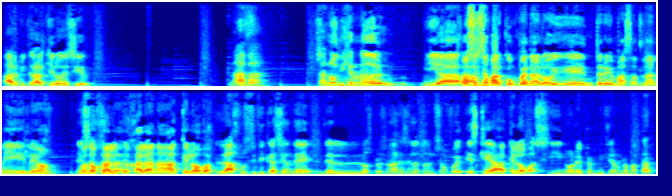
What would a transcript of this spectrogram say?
arbitral, quiero decir, nada. O sea, no dijeron nada. Vi a- Así a- se marcó un penal hoy entre Mazatlán y León. Cuando jala- jalan a Akeloba. La justificación de, de los personajes en la transmisión fue es que a Keloba sí no le permitieron rematar.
